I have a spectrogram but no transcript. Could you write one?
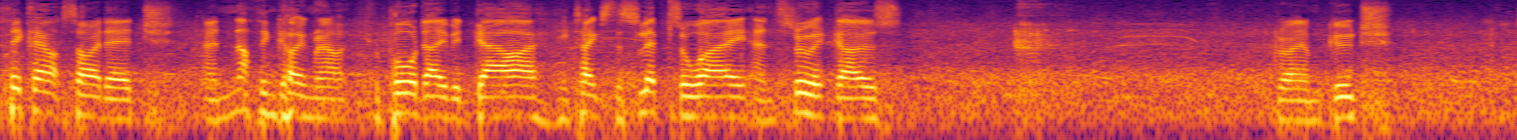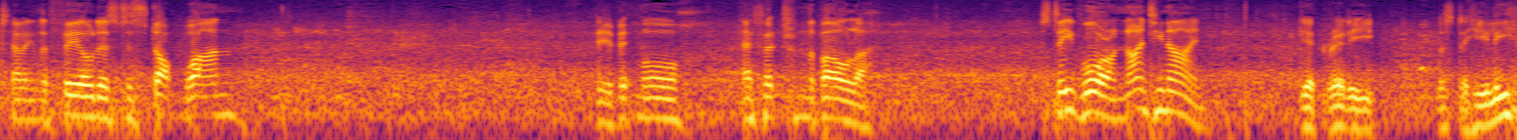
Thick outside edge and nothing going round for poor David Gower. He takes the slips away and through it goes. Graham Gooch telling the fielders to stop one. Be a bit more effort from the bowler. Steve Waugh on 99. Get ready, Mr. Healy,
